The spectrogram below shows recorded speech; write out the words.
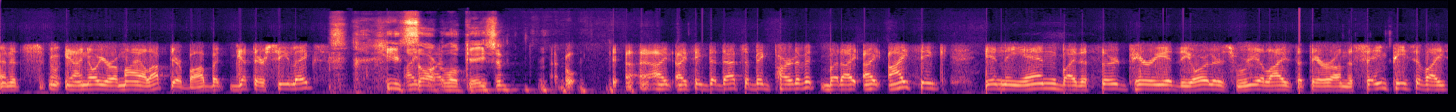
and it's I know you're a mile up there, Bob, but get their sea legs. you saw our location. I, I think that that's a big part of it, but I, I, I think in the end, by the third period, the Oilers realized that they were on the same piece of ice.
